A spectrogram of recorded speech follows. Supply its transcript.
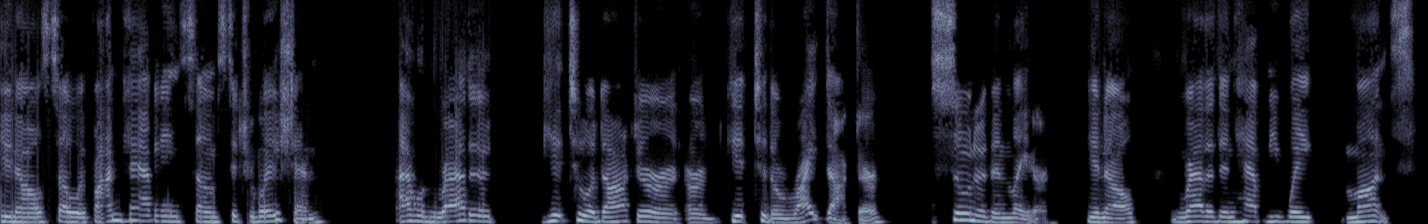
you know, so if I'm having some situation, I would rather get to a doctor or, or get to the right doctor sooner than later, you know, rather than have me wait months,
